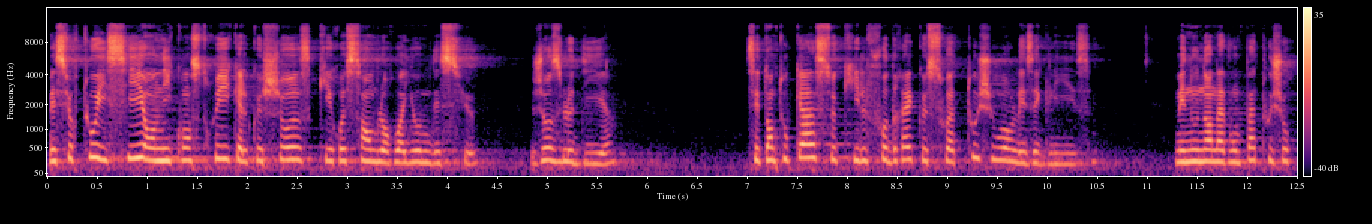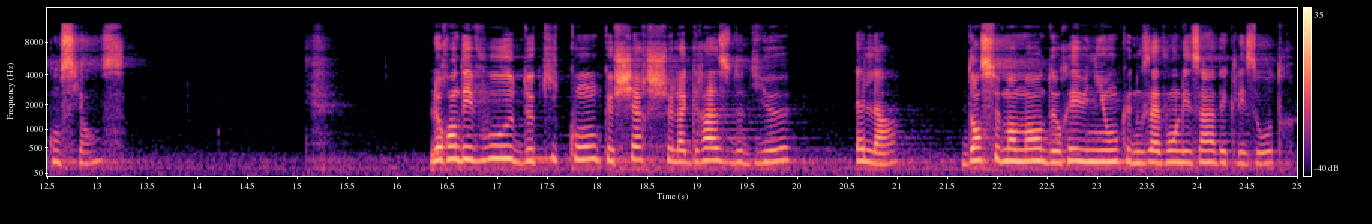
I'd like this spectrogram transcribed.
mais surtout ici, on y construit quelque chose qui ressemble au royaume des cieux, j'ose le dire. C'est en tout cas ce qu'il faudrait que soient toujours les églises, mais nous n'en avons pas toujours conscience. Le rendez-vous de quiconque cherche la grâce de Dieu est là, dans ce moment de réunion que nous avons les uns avec les autres,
